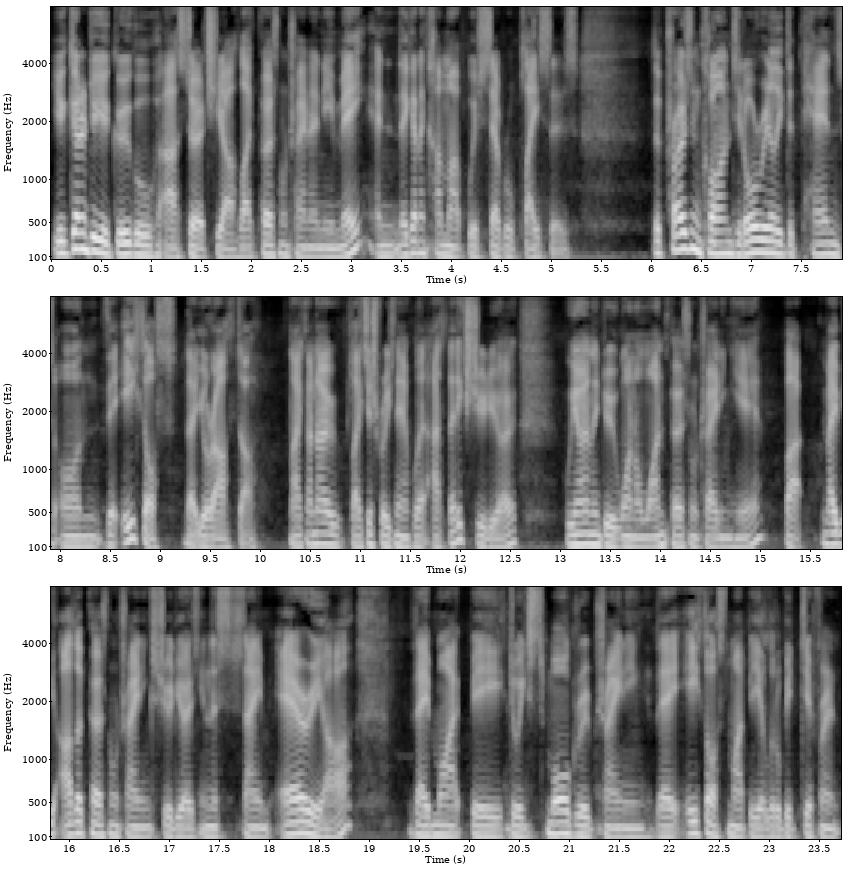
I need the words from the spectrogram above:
You're going to do your Google uh, search here, like personal trainer near me, and they're going to come up with several places. The pros and cons, it all really depends on the ethos that you're after. Like I know, like just for example, at Athletic Studio, we only do one-on-one personal training here, but maybe other personal training studios in the same area they might be doing small group training. Their ethos might be a little bit different.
